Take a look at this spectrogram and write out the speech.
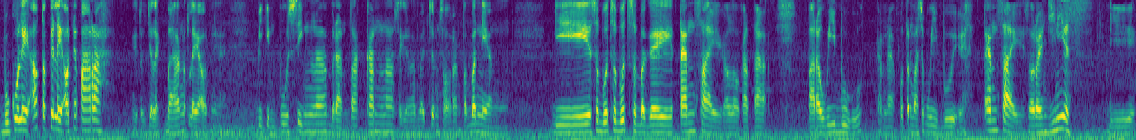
buku layout tapi layoutnya parah gitu. Jelek banget layoutnya. Bikin pusing lah berantakan lah segala macam seorang teman yang disebut-sebut sebagai tensai kalau kata para wibu karena aku termasuk wibu ya. Tensai seorang genius di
